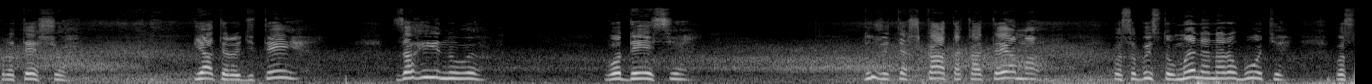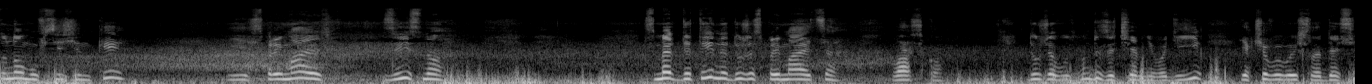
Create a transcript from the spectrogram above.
про те, що П'ятеро дітей загинули в Одесі. Дуже тяжка така тема. Особисто в мене на роботі. В основному всі жінки. І сприймають, звісно, смерть дитини дуже сприймається важко. Дуже, ну, дуже чемні водії. Якщо ви вийшли десь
